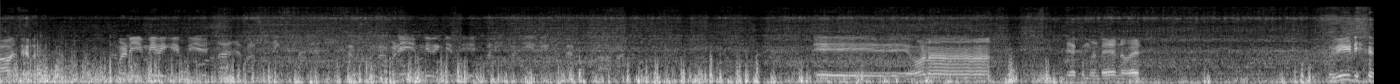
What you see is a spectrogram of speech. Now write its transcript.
ਆਹ ਚਲ ਮਣੀਮੀ ਵੀ ਕੀਤੀ ਹੈ ਮਣੀਮੀ ਵੀ ਕੀਤੀ ਹੈ ਇਹ ਹੁਣ ਇੱਕ ਨਵੇਂ ਵੀਡੀਓ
